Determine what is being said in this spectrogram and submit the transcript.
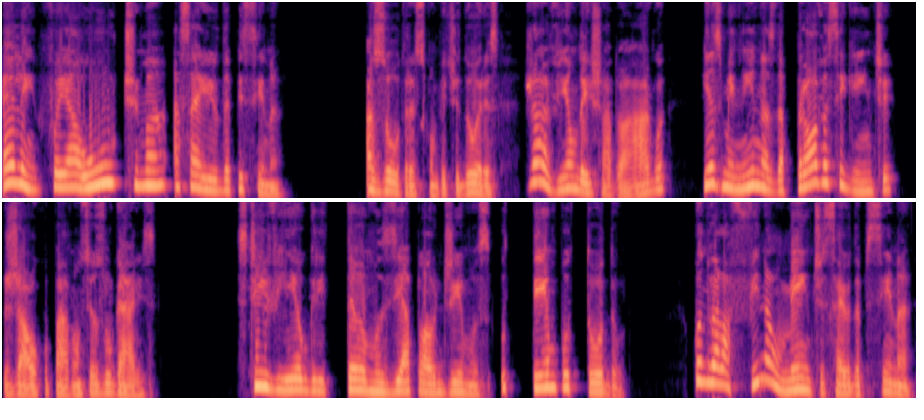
Ellen foi a última a sair da piscina. As outras competidoras já haviam deixado a água e as meninas da prova seguinte já ocupavam seus lugares. Steve e eu gritamos e aplaudimos o tempo todo. Quando ela finalmente saiu da piscina,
